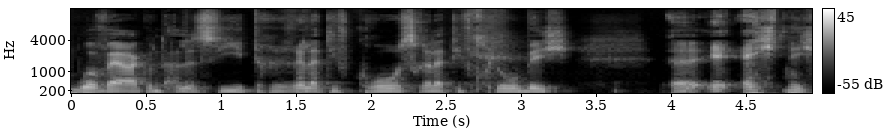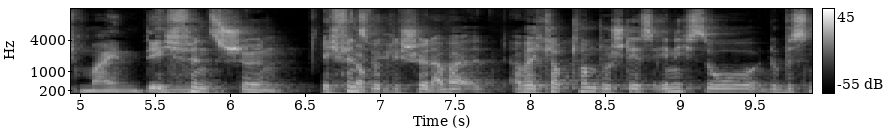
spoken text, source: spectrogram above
Uhrwerk und alles sieht, relativ groß, relativ klobig äh, echt nicht mein Ding. Ich find's schön. Ich find's okay. wirklich schön, aber aber ich glaube, Tom, du stehst eh nicht so, du bist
